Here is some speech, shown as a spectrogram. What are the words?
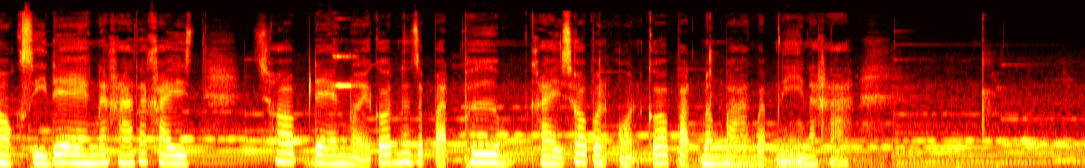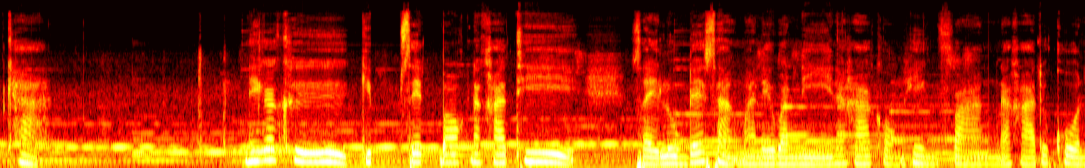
ออกสีแดงนะคะ ถ้าใครชอบแดงหน่อยก็น่าจะปัดเพิ่ม ใครชอบอ่อนๆก็ปัดบางๆแบบนี้นะคะ ค่ะ นี่ก็คือกิฟต์เซตบ็อกนะคะที่ใส่ลุงได้สั่งมาในวันนี้นะคะของเฮงฟังนะคะทุกคน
